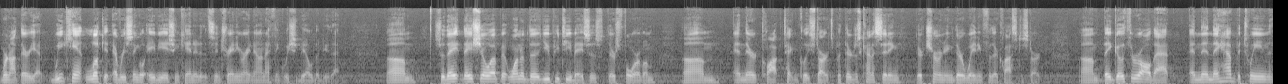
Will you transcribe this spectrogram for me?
We're not there yet. We can't look at every single aviation candidate that's in training right now, and I think we should be able to do that. Um, so they, they show up at one of the UPT bases. There's four of them, um, and their clock technically starts, but they're just kind of sitting, they're churning, they're waiting for their class to start. Um, they go through all that, and then they have between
